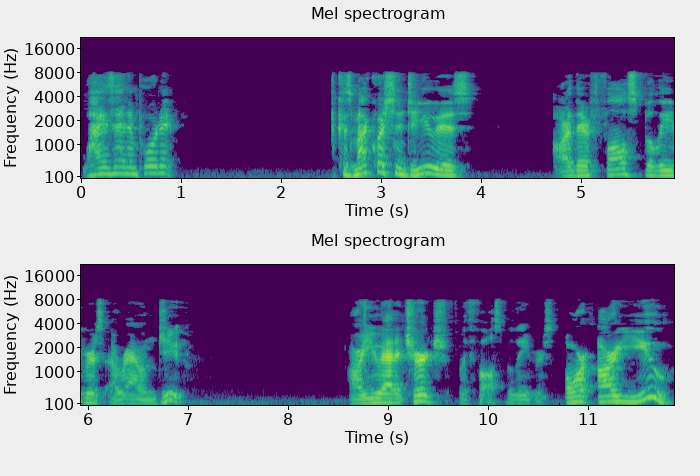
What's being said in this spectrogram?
Why is that important? Because my question to you is Are there false believers around you? Are you at a church with false believers? Or are you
